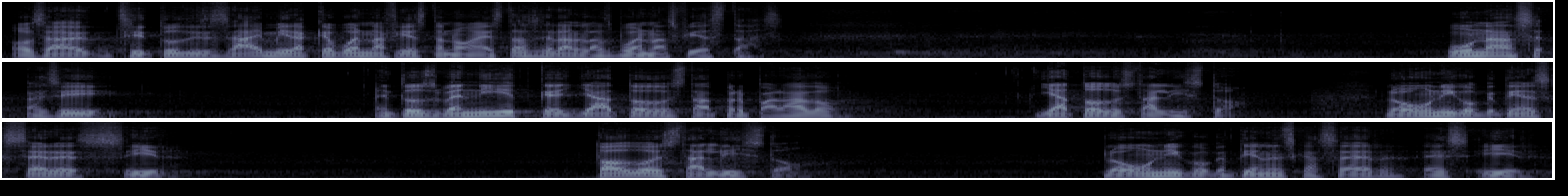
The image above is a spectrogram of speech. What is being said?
O sea, si tú dices, ay, mira qué buena fiesta, no, estas eran las buenas fiestas. Unas así. Entonces venid que ya todo está preparado ya todo está listo. Lo único que tienes que hacer es ir. Todo está listo. Lo único que tienes que hacer es ir.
